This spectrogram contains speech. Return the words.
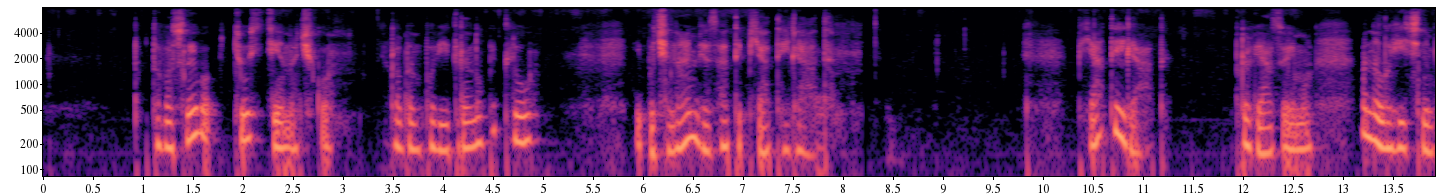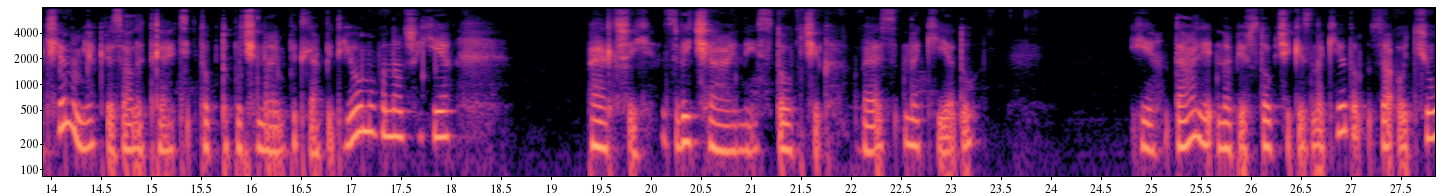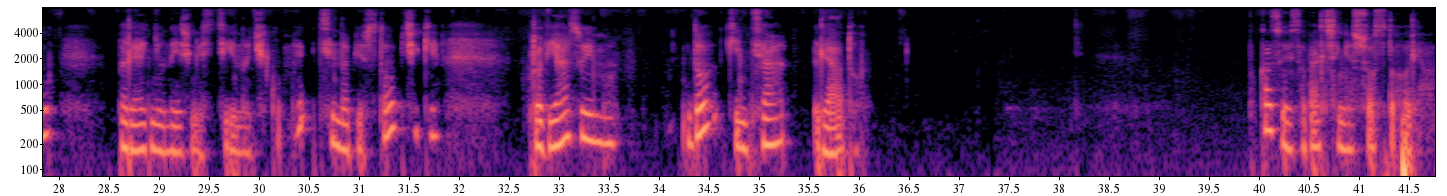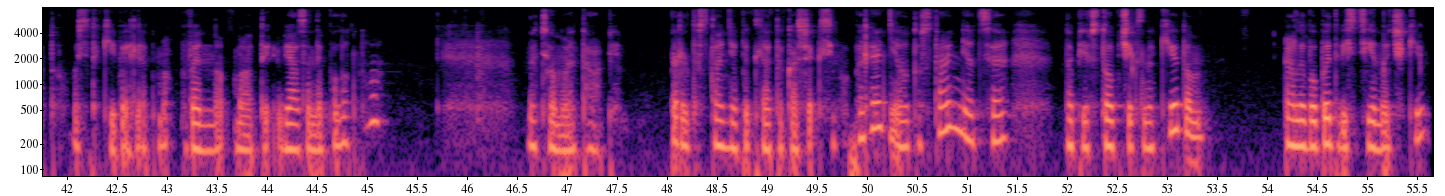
Тобто важливо в цю стіночку. Робимо повітряну петлю і починаємо в'язати п'ятий ряд. П'ятий ряд пров'язуємо аналогічним чином, як в'язали третій. Тобто починаємо петля підйому, вона вже є. Перший звичайний стовпчик без накиду. І далі напівстопчики з накидом за оцю передню нижню стіночку. Ми ці напівстопчики пров'язуємо до кінця ряду. Показую завершення шостого ряду. Ось такий вигляд повинно мати в'язане полотно на цьому етапі. Передостання петля така ж, як всі попередні, от остання це напівстопчик з накидом, але в обидві стіночки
